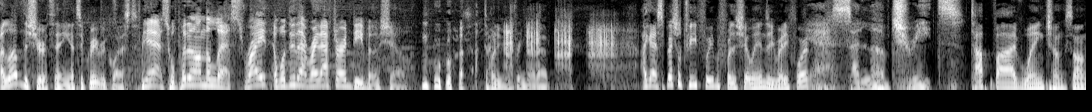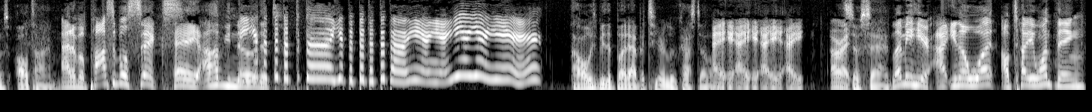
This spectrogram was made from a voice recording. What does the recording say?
I love the sure thing. That's a great request. Yes, we'll put it on the list, right? And we'll do that right after our Devo show. Don't even bring that up. I got a special treat for you before the show ends. Are you ready for it? Yes, I love treats. Top five Wang Chung songs all time. Out of a possible six. Hey, I'll have you know that I'll always be the Bud Abbott to your Lou Costello. I, I, I, I, all right. That's so sad. Let me hear. I, you know what? I'll tell you one thing.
